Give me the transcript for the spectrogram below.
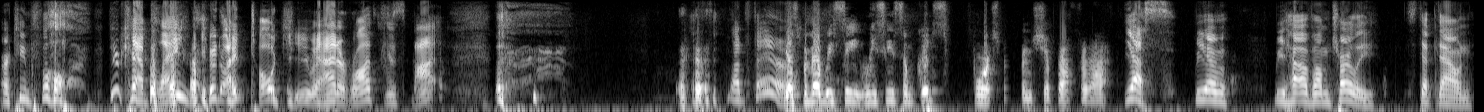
our team's full. you can't play. you know, I told you you had a roster spot. It's not fair." Yes, but then we see we see some good sportsmanship after that. Yes, we have we have um Charlie step down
